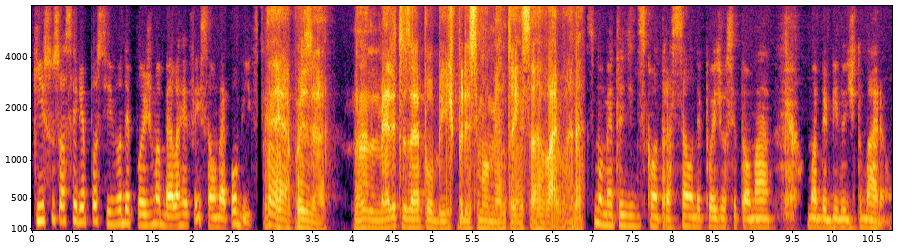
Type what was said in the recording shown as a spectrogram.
que isso só seria possível depois de uma bela refeição no Applebee's. É, pois é. Méritos da Applebee's por esse momento aí em Survivor, né? Esse momento de descontração depois de você tomar uma bebida de tubarão.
